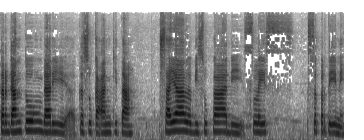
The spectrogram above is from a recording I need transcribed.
tergantung dari kesukaan kita. Saya lebih suka di slice seperti ini.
